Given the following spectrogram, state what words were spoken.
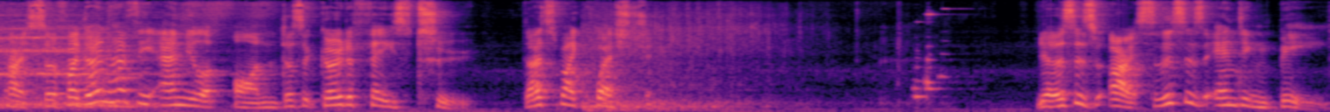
Alright, so if I don't have the amulet on, does it go to phase 2? That's my question. Yeah, this is... Alright, so this is ending B.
